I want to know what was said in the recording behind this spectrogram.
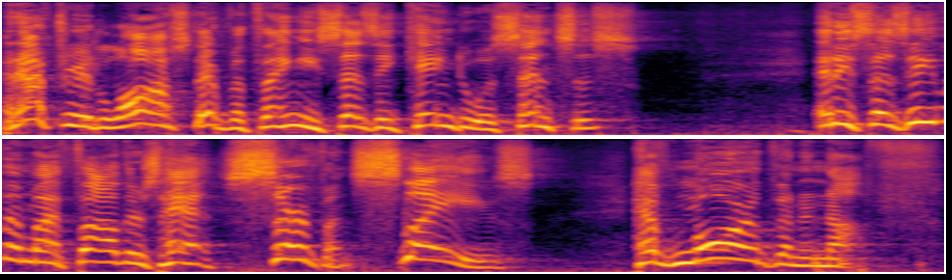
And after he had lost everything, he says he came to his senses and he says, Even my father's servants, slaves, have more than enough.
